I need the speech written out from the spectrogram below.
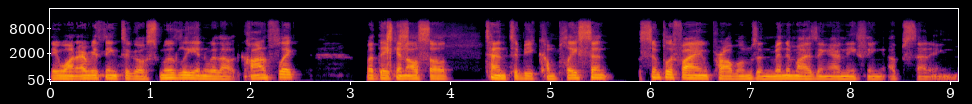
They want everything to go smoothly and without conflict, but they can also tend to be complacent, simplifying problems and minimizing anything upsetting.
